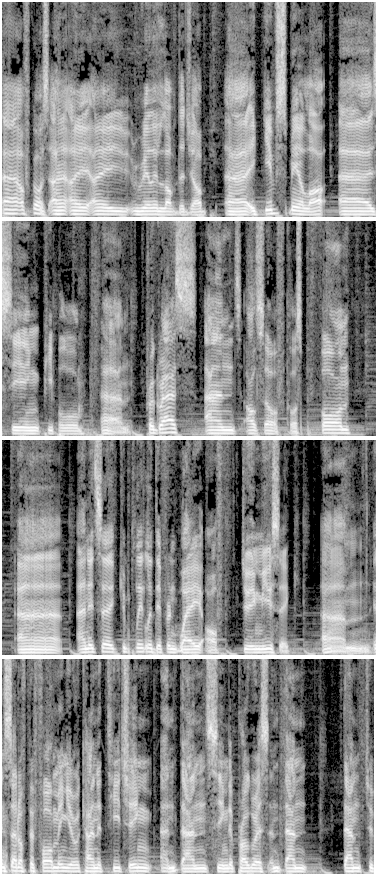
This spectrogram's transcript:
uh, of course. I, I, I really love the job. Uh, it gives me a lot uh, seeing people um, progress and also, of course, perform. Uh, and it's a completely different way of doing music. Um, instead of performing, you're kind of teaching and then seeing the progress and then them to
